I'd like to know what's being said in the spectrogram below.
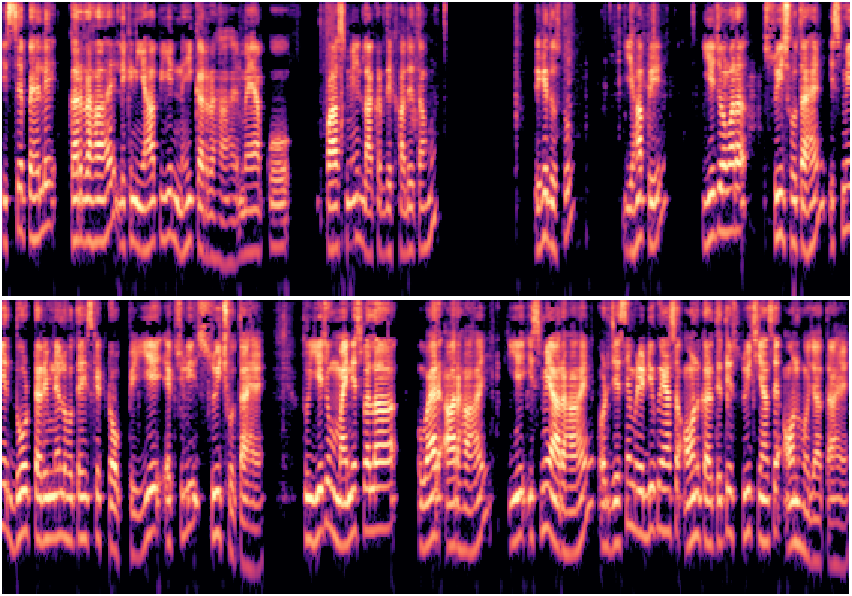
इससे पहले कर रहा है, लेकिन यहाँ पे ये नहीं कर रहा है। मैं आपको पास में लाकर दिखा देता हूँ। देखिए दोस्तों, यहाँ पे ये जो हमारा स्विच होता है, इसमें दो टर्मिनल होते हैं इसके टॉप पे। ये एक्चुअली स्विच होता है। तो ये जो माइनस वाला वायर आ रहा है, ये इसमें आ रहा है, और जैसे हम रेडियो को यहाँ से ऑन करते थे, स्विच यहाँ से ऑन हो जाता है।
